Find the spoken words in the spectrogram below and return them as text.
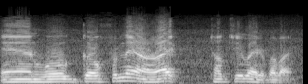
and we'll go from there. All right. Talk to you later. Bye bye.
